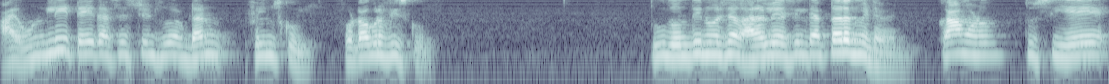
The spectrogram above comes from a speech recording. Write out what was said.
I only take assistant who have done film school photography school तू दोन तीन वर्ष घालवली असेल त्यात तरच मी ठेवेन. का म्हणून? तू सी ए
